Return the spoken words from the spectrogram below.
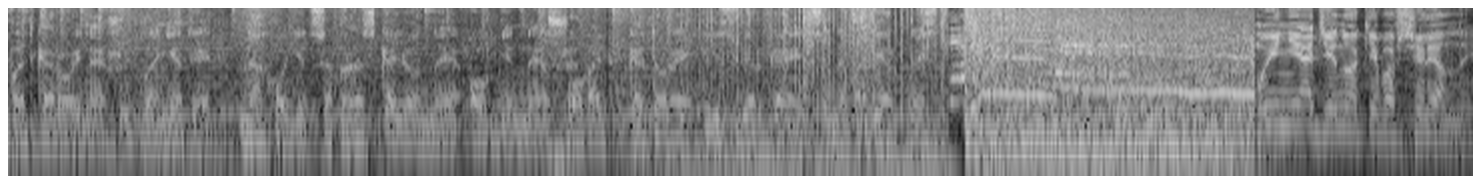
Под корой нашей планеты находится раскаленная огненная шоба, которая извергается на поверхность. Мы не одиноки во Вселенной.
